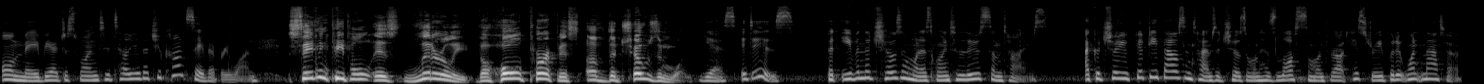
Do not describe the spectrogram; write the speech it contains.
Or maybe I just wanted to tell you that you can't save everyone. Saving people is literally the whole purpose of the chosen one. Yes, it is. But even the chosen one is going to lose sometimes. I could show you 50,000 times a chosen one has lost someone throughout history, but it wouldn't matter.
